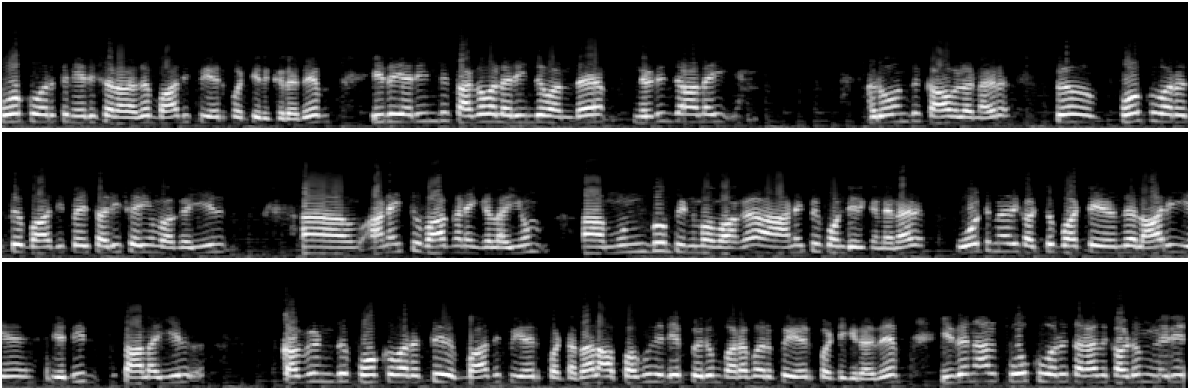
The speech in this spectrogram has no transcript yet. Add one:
போக்குவரத்து நெரிசலானது பாதிப்பு ஏற்பட்டிருக்கிறது. இதை அறிந்து தகவல் அறிந்து வந்த நெடுஞ்சாலை ரோந்து காவலர் போ- போக்குவரத்து பாதிப்பை சரி செய்யும் வகையில் ஆஹ், அனைத்து வாகனங்களையும் முன்பும் பின்புமாக அனுப்பி கொண்டிருக்கின்றனர். ஓட்டுநர் கட்டுப்பாட்டில் இருந்த லாரி எதிர் சாலையில் கவிழ்ந்து போக்குவரத்து பாதிப்பு ஏற்பட்டதால் அப்பகுதியிலே பெரும் பரபரப்பு ஏற்பட்டுகிறது. இதனால் போக்குவரத்து அதாவது கடும் நெறி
